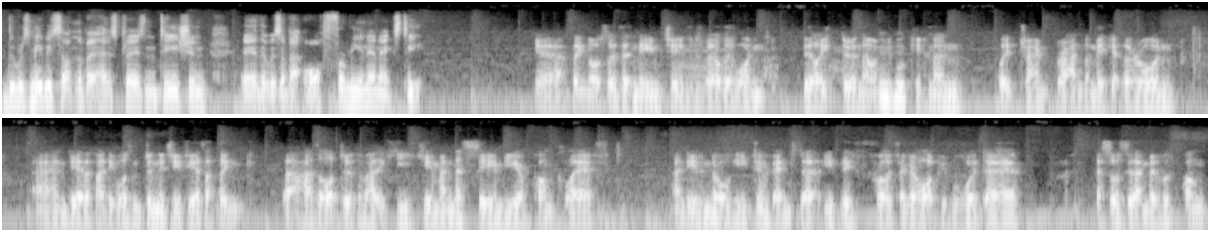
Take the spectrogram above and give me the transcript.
there was maybe something about his presentation uh, that was a bit off for me in NXT. Yeah, I think also the name change as well. They want they like doing that when Mhm. people came in, like try and brand and make it their own. And yeah, the fact he wasn't doing the GTS, I think that has a lot to do with the fact that he came in the same year Punk left. And even though he invented it, he, they probably figured a lot of people would uh, associate that move with Punk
